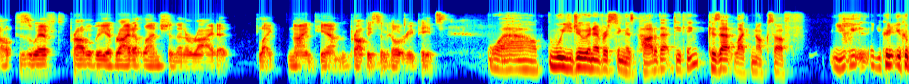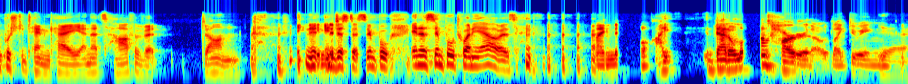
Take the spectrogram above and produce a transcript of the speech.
out to Zwift, probably a ride at lunch, and then a ride at like 9 p.m. Probably some hill repeats. Wow. Will you do an Everesting as part of that? Do you think? Because that like knocks off. You, you, you could you could push to 10k, and that's half of it done in, in just a simple in a simple 20 hours. I know. I that almost sounds harder though, like doing yeah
